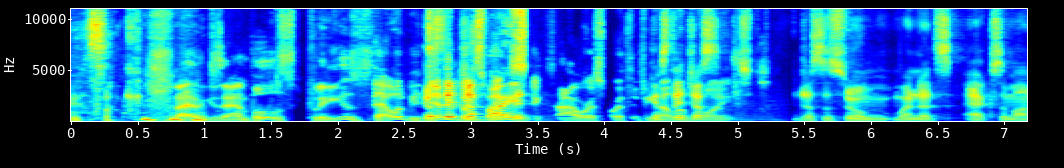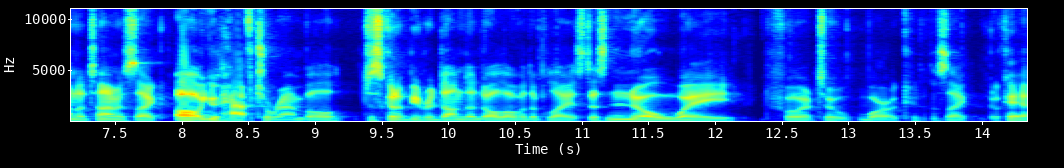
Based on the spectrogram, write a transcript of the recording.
it's like, Could I have examples, please? That would be Because they difficult just to make make- six hours worth of because they shallow just points. just assume when it's X amount of time, it's like, oh, you have to ramble. Just gonna be redundant all over the place. There's no way for it to work. It's like, okay,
